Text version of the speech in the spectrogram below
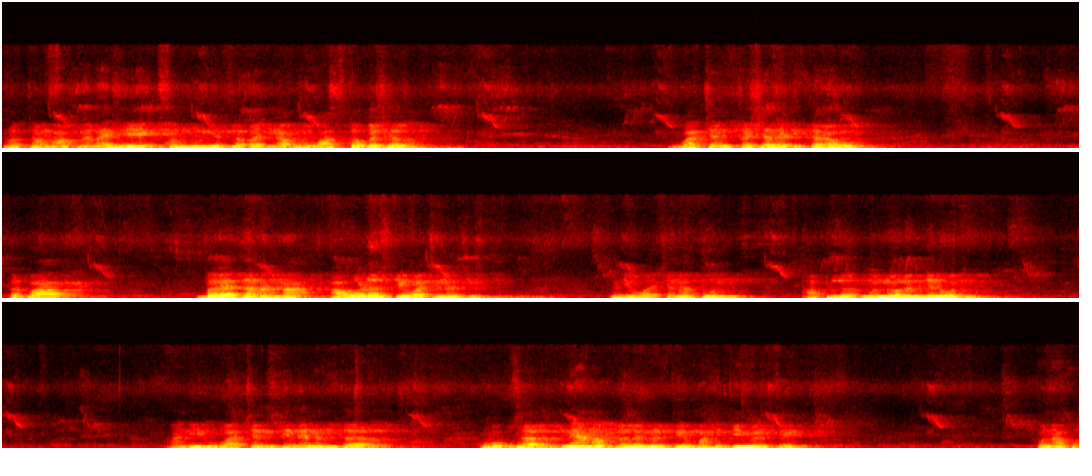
प्रथम आपल्याला हे एक समजून घेतलं पाहिजे की आपण वाचतो कशाला? वाचन कशासाठी करावं? तर पा बऱ्याच जणांना आवड असते वाचनाची. म्हणजे वाचनातून आपलं मनोरंजन होते. आणि वाचन केल्यानंतर खूप सारं ज्ञान आपल्याला मिळते माहिती मिळते. पण आपण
